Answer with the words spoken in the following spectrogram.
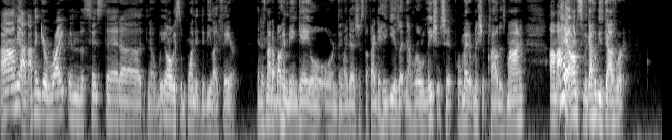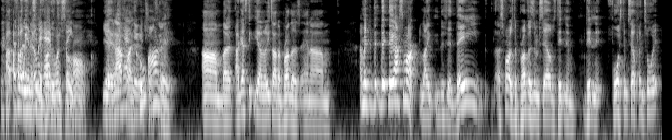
Um, yeah, I think you're right in the sense that uh, you know, we always wanted to be like fair. And it's not about him being gay or, or anything like that. It's just the fact that he is letting a relationship, romantic relationship cloud his mind. Um, I had honestly forgot who these guys were. I, I feel like we haven't seen the brothers in so scene. long. Yeah, Yeah, and I was like, who are scene. they? Um, but I guess the, you know these are the brothers, and um, I mean they, they, they are smart. Like they said, they as far as the brothers themselves didn't didn't force themselves into it.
